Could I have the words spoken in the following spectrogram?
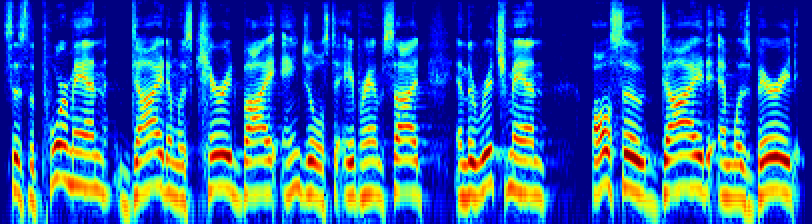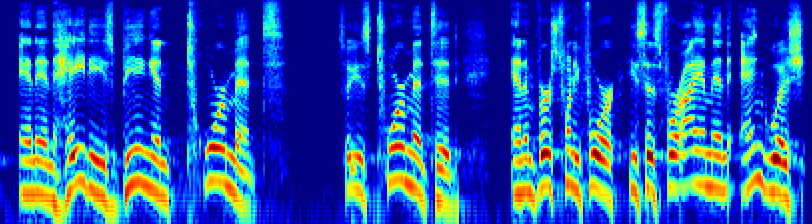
It says, The poor man died and was carried by angels to Abraham's side, and the rich man also died and was buried, and in Hades, being in torment. So he's tormented. And in verse 24, he says, For I am in anguish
